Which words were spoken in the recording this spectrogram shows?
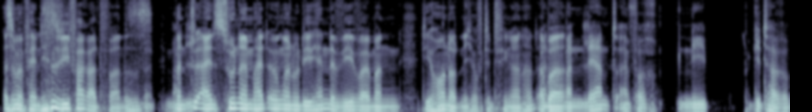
Also man verlernt es wie Fahrradfahren. Das ist, Man- man, es tun einem halt irgendwann nur die Hände weh, weil man die Hornhaut nicht auf den Fingern hat. Aber man, man lernt einfach nie Gitarre,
